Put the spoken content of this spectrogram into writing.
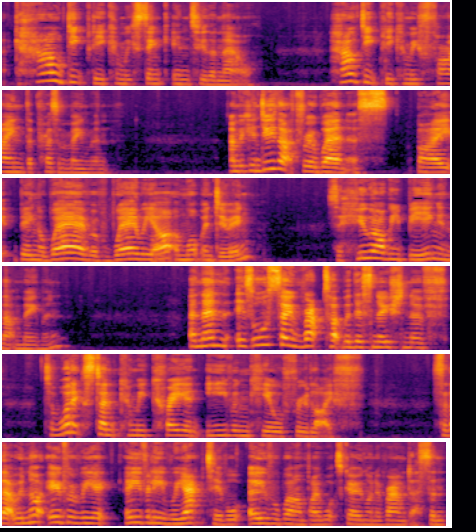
Like how deeply can we sink into the now? How deeply can we find the present moment? And we can do that through awareness by being aware of where we are and what we're doing. So, who are we being in that moment? And then it's also wrapped up with this notion of to what extent can we create an even keel through life so that we're not over overly reactive or overwhelmed by what's going on around us. And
